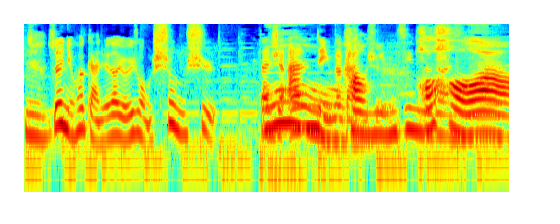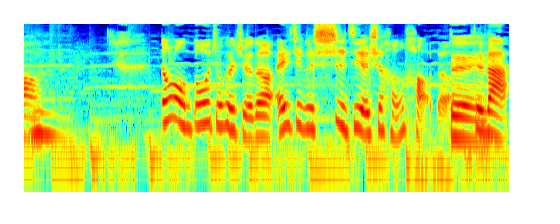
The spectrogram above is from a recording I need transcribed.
嗯，所以你会感觉到有一种盛世但是安宁的感觉。好宁静好，好啊嗯灯笼多就会觉得，哎，这个世界是很好的，对对吧？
